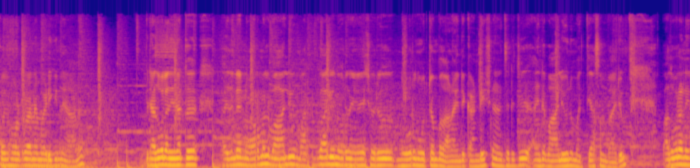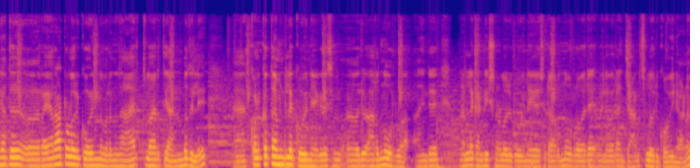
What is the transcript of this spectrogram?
കോയിൻ ഹോൾഡർ തന്നെ മേടിക്കുന്നതാണ്. പിന്നെ അതുപോലെ ഇതിനകത്ത് ഇതിന്റെ നോർമൽ വാല്യൂ മാർക്കറ്റ് വാല്യൂ എന്ന് പറഞ്ഞാൽ ഏകദേശം ഒരു നൂറ് നൂറ്റമ്പതാണ്. അതിന്റെ കണ്ടീഷൻ അനുസരിച്ച് അതിന്റെ വാല്യൂവിനും വ്യത്യാസം വരും. അതുപോലെ ഇതിനകത്ത് റയറായിട്ടുള്ള ഒരു കോയിൻ എന്ന് പറയുന്നത് ആയിരത്തി തൊള്ളായിരത്തി അൻപതിൽ കൊൽക്കത്ത മിന്റിലെ കോയിൻ ഏകദേശം ഒരു അറുന്നൂറ് രൂപ. അതിന്റെ നല്ല കണ്ടീഷനുള്ള ഒരു കോയിൻ ഏകദേശം ഒരു അറുന്നൂറ് രൂപ വരെ വില വരാൻ ചാൻസ് ഉള്ള ഒരു കോയിനാണ്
